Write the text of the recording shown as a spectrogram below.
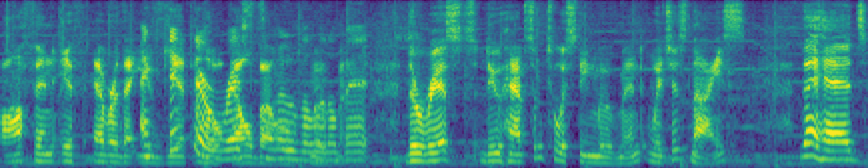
often, if ever, that you I get a little wrists elbow move a little bit. The wrists do have some twisting movement, which is nice. The heads,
